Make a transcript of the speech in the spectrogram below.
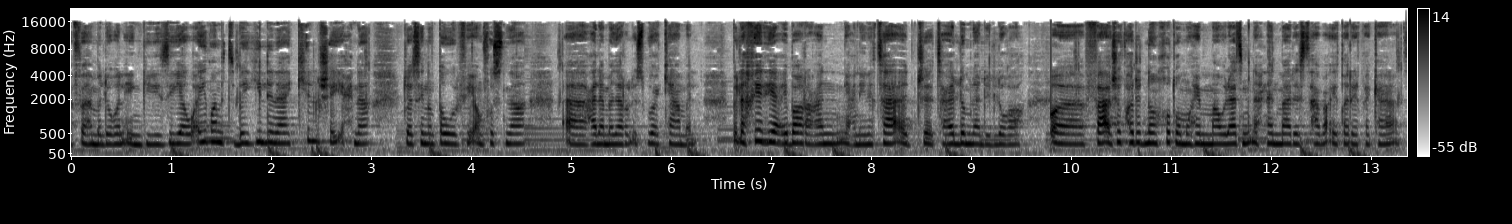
آه، فهم اللغة الإنجليزية وأيضا تبين لنا كل شيء إحنا جالسين نطور في أنفسنا آه، على مدار الأسبوع كامل. بالأخير هي عبارة عن يعني نتائج تعلمنا للغة آه، فأشوفها جدا خطوة مهمة ولازم إن إحنا نمارسها بأي طريقة كانت.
